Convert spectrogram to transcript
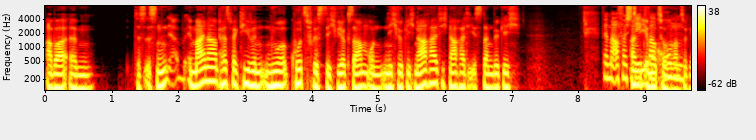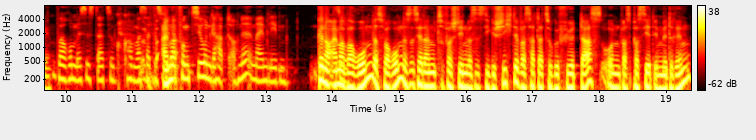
Aber ähm, das ist in meiner Perspektive nur kurzfristig wirksam und nicht wirklich nachhaltig. Nachhaltig ist dann wirklich wenn man auch versteht, warum, warum ist es dazu gekommen, was hat das für einmal, eine Funktion gehabt auch ne, in meinem Leben. Genau, einmal so. warum, das Warum, das ist ja dann zu verstehen, was ist die Geschichte, was hat dazu geführt, das und was passiert in mir drin.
